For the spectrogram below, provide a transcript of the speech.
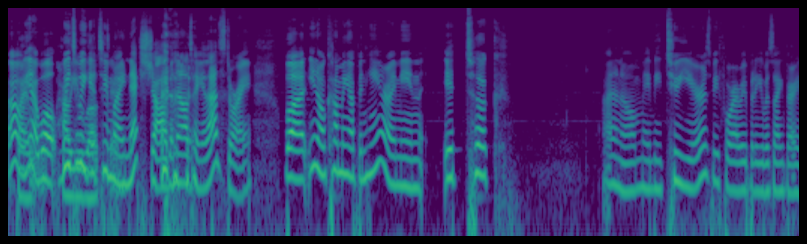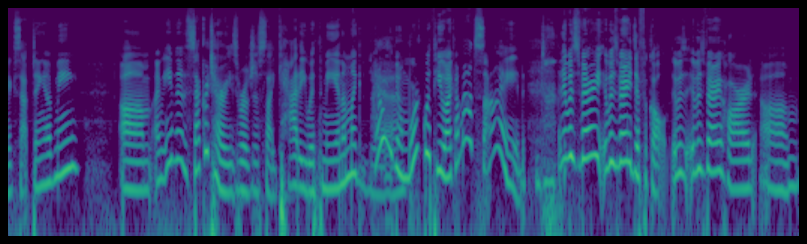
Oh by yeah. Well, wait till we get to looked my next job, and then I'll tell you that story. But you know, coming up in here, I mean, it took. I don't know, maybe two years before everybody was like very accepting of me. Um, I mean, even the secretaries were just like catty with me, and I'm like, I don't even work with you. Like, I'm outside, and it was very, it was very difficult. It was, it was very hard. Um,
